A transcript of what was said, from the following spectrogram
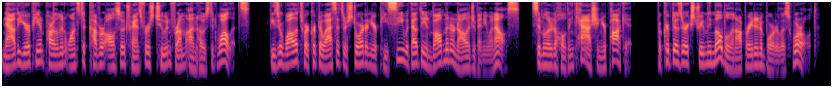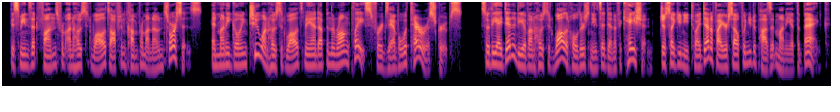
Now, the European Parliament wants to cover also transfers to and from unhosted wallets. These are wallets where crypto assets are stored on your PC without the involvement or knowledge of anyone else, similar to holding cash in your pocket. But cryptos are extremely mobile and operate in a borderless world. This means that funds from unhosted wallets often come from unknown sources, and money going to unhosted wallets may end up in the wrong place, for example, with terrorist groups. So the identity of unhosted wallet holders needs identification, just like you need to identify yourself when you deposit money at the bank.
